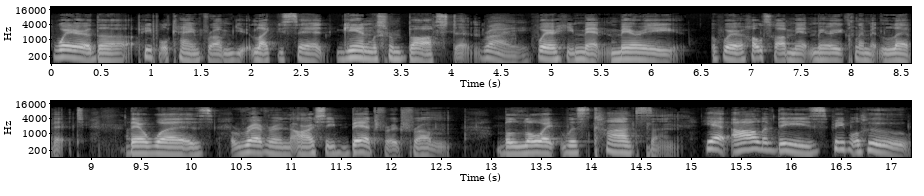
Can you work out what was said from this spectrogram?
where the people came from, like you said, Ginn was from Boston, Right. Where he met Mary, where Holtzclaw met Mary Clement Leavitt. There was Reverend R.C. Bedford from Beloit, Wisconsin. He had all of these people who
